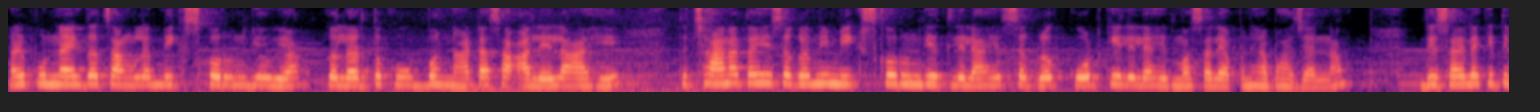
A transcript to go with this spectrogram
आणि पुन्हा एकदा चांगलं मिक्स करून घेऊया. कलर तर खूप भन्नाट असा आलेला आहे. तर छान आता हे सगळं मी मिक्स करून घेतलेलं आहे. सगळं कोट केलेले आहेत मसाले आपण ह्या भाज्यांना. दिसायला किती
